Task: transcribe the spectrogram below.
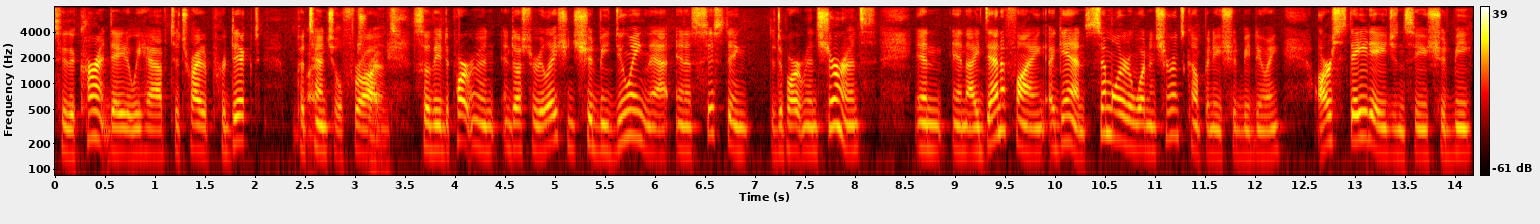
to the current data we have to try to predict potential right. fraud. Trends. So the Department of Industrial Relations should be doing that and assisting the Department of Insurance in, in identifying, again, similar to what insurance companies should be doing, our state agencies should be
